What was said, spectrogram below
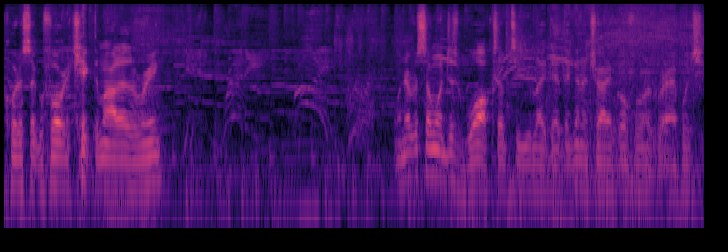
quarter circle forward kicked him out of the ring. Whenever someone just walks up to you like that, they're going to try to go for a grab, which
